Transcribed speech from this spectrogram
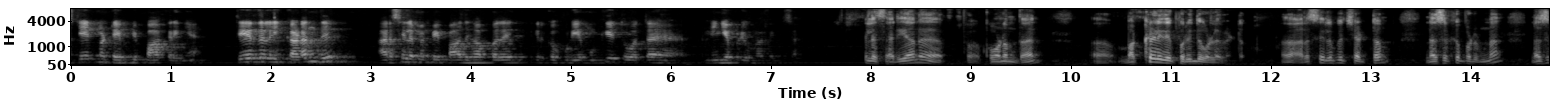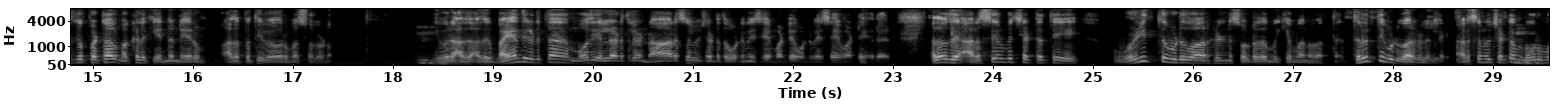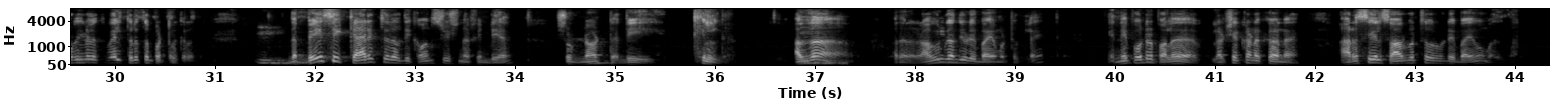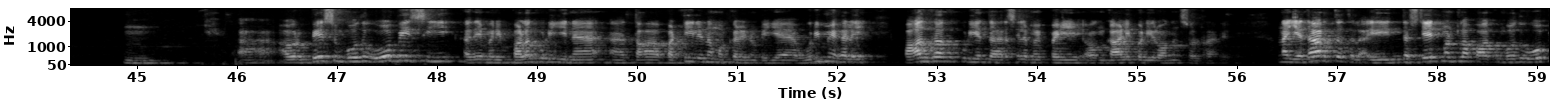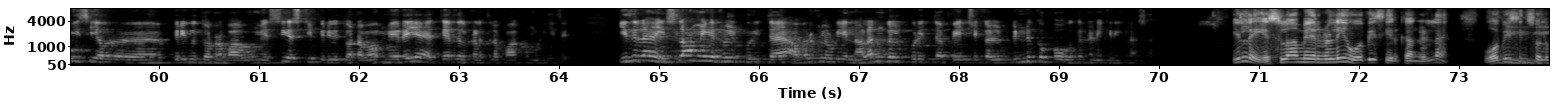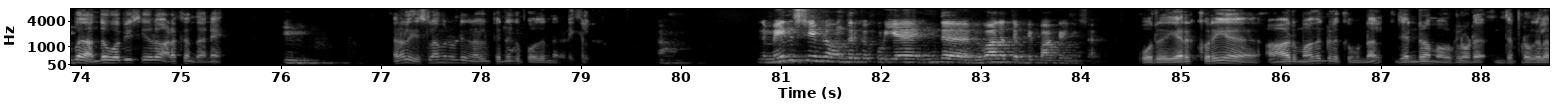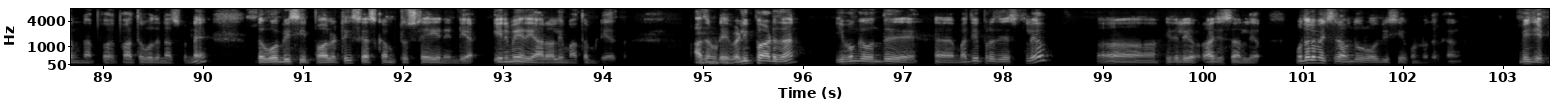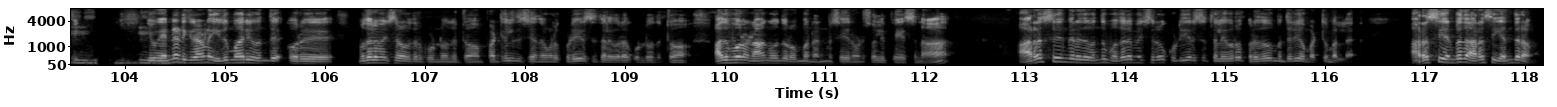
ஸ்டேட்மெண்ட்டை எப்படி பாக்குறீங்க தேர்தலை கடந்து அரசியலமைப்பை பாதுகாப்பது இருக்கக்கூடிய முக்கியத்துவத்தை நீங்க எப்படி உணர்றீங்க சார்? இல்ல சரியான கோணம் தான் மக்கள் இதை புரிந்து கொள்ள வேண்டும். அரசியலமைப்பு சட்டம் நசுக்கப்படும்னா நசுக்கப்பட்டால் மக்களுக்கு என்ன நேரும்? அதை பத்தி விவரமா சொல்லணும். இவர் அது அதுக்கு பயந்துகிட்டு தான் மோதி எல்லா இடத்துலயும் நான் அரசியலமைப்பு சட்டத்தை ஒண்ணுமே செய்ய மாட்டேன் ஒண்ணுமே செய்ய மாட்டேங்கிறார். அதாவது அரசியலமைப்பு சட்டத்தை ஒழித்து விடுவார்கள்னு சொல்றது முக்கியமான வார்த்தை. திருத்தி விடுவார்கள் இல்லை. அரசியலமைப்பு சட்டம். நூறு முறைகளுக்கு மேல் திருத்தப்பட்டிருக்கிறது. The basic character of the constitution of india should not be killed. அதுதான் அது ராகுல் காந்தியுடைய பயம் மட்டும் இல்லை. என்னை போன்ற பல லட்சக்கணக்கான அரசியல் சார்பற்றவர்களுடைய பயமும் அதுதான். ஆஹ் அவர் பேசும்போது ஓபிசி அதே மாதிரி பழங்குடியின தா- பட்டியலின மக்களினுடைய உரிமைகளை பாதுகாக்கக்கூடிய இந்த அரசியலமைப்பை அவங்க காலி பண்ணிடுவாங்கன்னு சொல்றாரு. ஆனா யதார்த்தத்துல இந்த ஸ்டேட்மெண்ட்லாம் பார்க்கும்போது ஓபிசி அவர் பிரிவு தொடர்பாகவும் எஸ்சி எஸ்டி பிரிவு தொடர்பாகவும் நிறைய தேர்தல் களத்துல பார்க்க முடியுது இதுல இஸ்லாமியர்கள் குறித்த அவர்களுடைய நலன்கள் குறித்த பேச்சுக்கள் பின்னுக்கு போகுதுன்னு நினைக்கிறீங்களா சார் இல்ல இஸ்லாமியர்களையும் ஓபிசி இருக்காங்கல்ல ஓபிசின்னு. சொல்லும்போது அந்த ஓபிசிகளும் அடக்கம் தானே ம். அதனால இஸ்லாமியர்களுடைய நலன் பின்னுக்கு போகுதுன்னு நான் நினைக்கல. இந்த மெயின் ஸ்ட்ரீம்ல வந்திருக்கக்கூடிய இந்த விவாதத்தை எப்படி பாக்குறீங்க சார் ஒரு ஏறக்குறைய ஆறு மாதங்களுக்கு முன்னால் ஜென்ராம் அவர்களோட இந்த ப்ரோக்ராம் நான் பார்த்தபோது நான் சொன்னேன் the OBC politics has come to stay in India இனிமே இது யாராலையும் மாற்ற முடியாது. அதனுடைய வெளிப்பாடு தான் இவங்க வந்து மத்திய பிரதேசத்துலயோ இதுலயோ ராஜஸ்தான்லயோ முதலமைச்சரா வந்து ஒரு ஓபிசியை கொண்டு வந்திருக்காங்க. பிஜேபி. இவங்க என்ன நினைக்கிறாங்கன்னா இது மாதிரி வந்து ஒரு முதலமைச்சர் ஒருத்தர் கொண்டு வந்துட்டோம் பட்டியலத்தை சேர்ந்தவங்களை குடியரசுத் தலைவராக கொண்டு வந்துட்டோம் அது மூலம் நாங்க வந்து ரொம்ப நன்மை செய்யறோம்னு சொல்லி பேசினா அரசுங்கிறது வந்து முதலமைச்சரோ குடியரசுத் தலைவரோ பிரதம மந்திரியோ மட்டுமல்ல அரசு என்பது அரசு எந்திரம்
